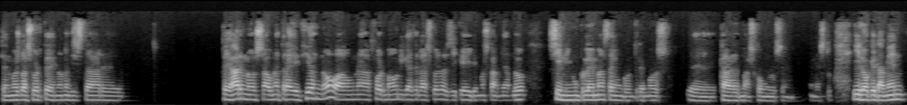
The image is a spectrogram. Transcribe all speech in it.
Tenemos la suerte de no necesitar eh, pegarnos a una tradición, ¿no? A una forma única de hacer las cosas, así que iremos cambiando sin ningún problema hasta que encontremos eh, cada vez más cómodos en, esto. Y lo que también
